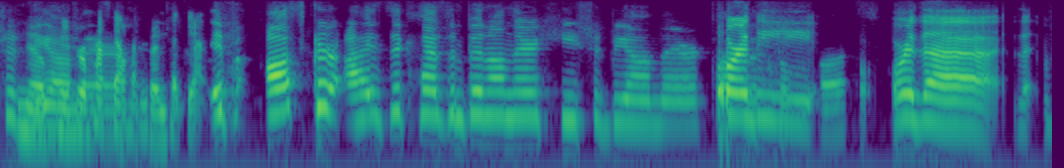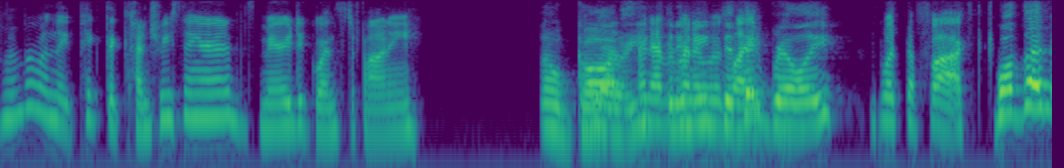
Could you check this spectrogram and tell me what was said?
should no, be on Pedro there. Pascal hasn't been picked yet. If Oscar Isaac hasn't been on there, he should be on there. Talk Or about the- Or the, the remember when they picked the country singer that's married to Gwen Stefani? Oh God, Yes. are you And kidding me? was Did they really? What the fuck? Well, then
